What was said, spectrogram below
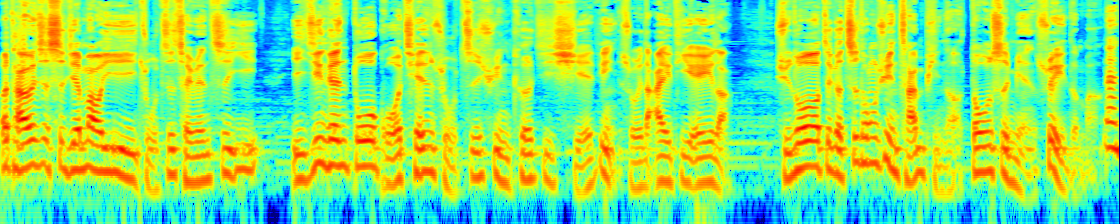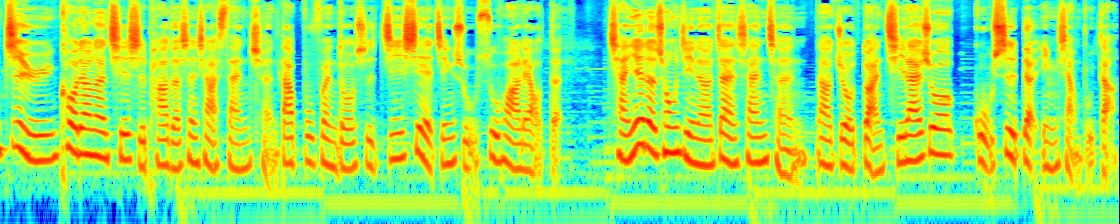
而台湾是世界贸易组织成员之一。已经跟多国签署资讯科技协定，所谓的 ITA 了。许多这个资通讯产品呢、都是免税的嘛。那至于扣掉那七十趴的剩下三成，大部分都是机械、金属、塑化料等产业的冲击呢，占三成。那就短期来说，股市的影响不大。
